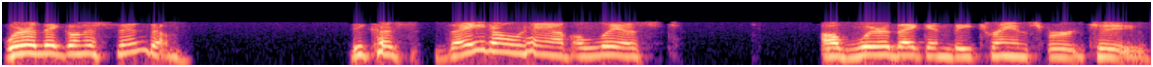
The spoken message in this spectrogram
where are they going to send them? Because they don't have a list of where they can be transferred to.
